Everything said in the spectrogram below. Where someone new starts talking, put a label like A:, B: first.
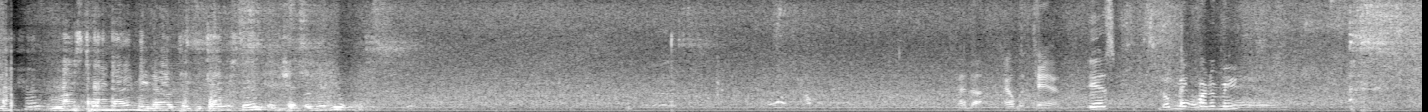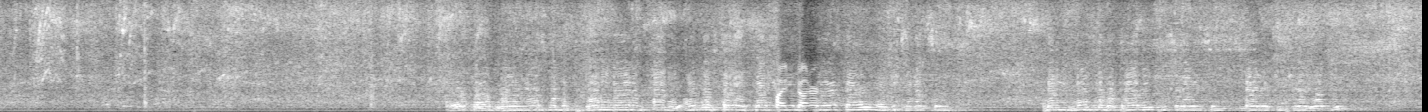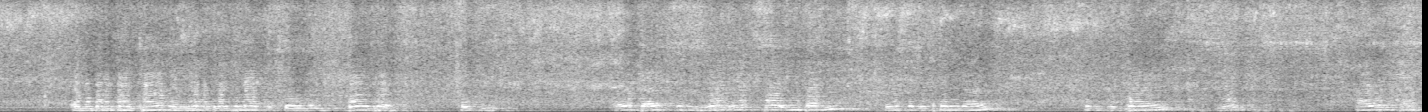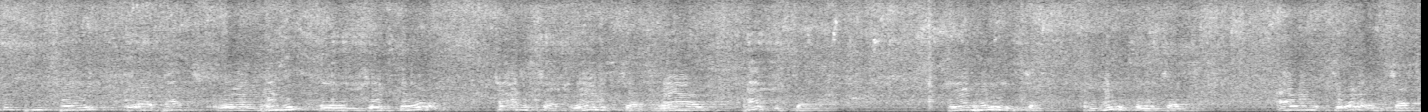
A: Marshall, race 29 may now take the driver's stand and check in your vehicle.
B: And the helmet can.
C: Yes. Don't make fun of me.
A: Okay, running race number 29 and 30, almost on our first
C: Pipe
A: round of
C: cutter.
A: I think we did some pretty reasonable timing considering some minor computer glitches. Everybody's on time and to market, so I'm very impressed. Thank you. Alright guys, this is 184 E button, race number 29. This is Brian, Rick, Aaron, Jason, Pete, Bailey, Rob Patch, Ron Pension, and George Ferreira. Travis check, is check, Rob is check, Aaron Henry is check, Pete Hendrickson is check, Aaron Ferreira is check,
